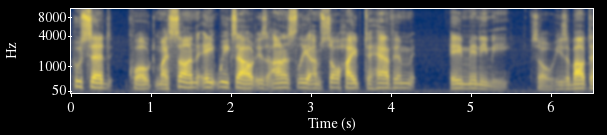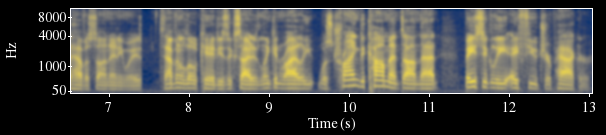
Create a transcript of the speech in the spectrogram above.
who said, quote, My son, eight weeks out, is honestly, I'm so hyped to have him a mini me. So he's about to have a son, anyways. He's having a little kid. He's excited. Lincoln Riley was trying to comment on that, basically a future Packer,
